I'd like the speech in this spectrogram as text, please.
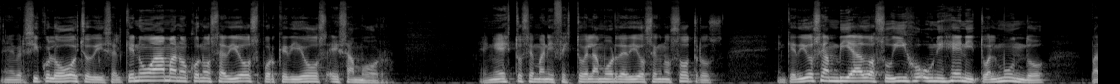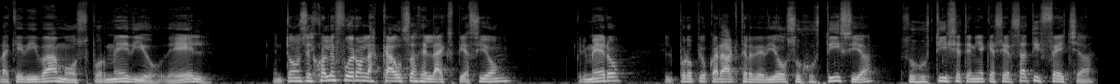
en el versículo 8 dice, el que no ama no conoce a Dios porque Dios es amor. En esto se manifestó el amor de Dios en nosotros, en que Dios ha enviado a su Hijo unigénito al mundo para que vivamos por medio de Él. Entonces, ¿cuáles fueron las causas de la expiación? Primero, el propio carácter de Dios, su justicia. Su justicia tenía que ser satisfecha,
